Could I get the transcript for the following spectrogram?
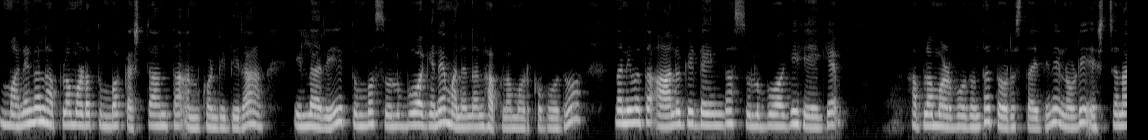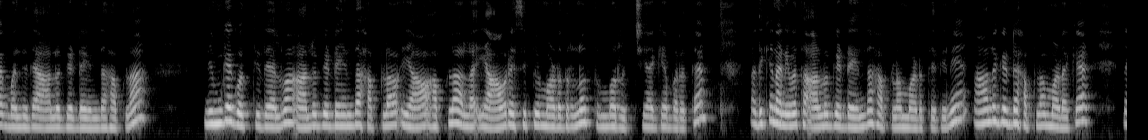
ಮನೆಯಲ್ಲಿ ಹಪ್ಪಳ ಮಾಡೋದು ತುಂಬ ಕಷ್ಟ ಅಂತ ಅಂದ್ಕೊಂಡಿದ್ದೀರಾ ಇಲ್ಲ ರೀ, ತುಂಬ ಸುಲಭವಾಗೇ ಮನೆಯಲ್ಲಿ ಹಪ್ಪಳ ಮಾಡ್ಕೋಬೋದು. ನಾನಿವತ್ತು ಆಲೂಗೆಡ್ಡೆಯಿಂದ ಸುಲಭವಾಗಿ ಹೇಗೆ ಹಪ್ಪಳ ಮಾಡ್ಬೋದು ಅಂತ ತೋರಿಸ್ತಾ ಇದ್ದೀನಿ. ನೋಡಿ, ಎಷ್ಟು ಚೆನ್ನಾಗಿ ಬಂದಿದೆ ಆಲೂಗೆಡ್ಡೆಯಿಂದ ಹಪ್ಪಳ ನಿಮಗೆ ಗೊತ್ತಿದೆ ಅಲ್ವಾ, ಆಲೂಗೆಡ್ಡೆಯಿಂದ ಹಪ್ಪಳ ಯಾವ ಹಪ್ಪಳ ಅಲ್ಲ, ಯಾವ ರೆಸಿಪಿ ಮಾಡಿದ್ರೂ ತುಂಬ ರುಚಿಯಾಗೇ ಬರುತ್ತೆ. ಅದಕ್ಕೆ ನಾನಿವತ್ತು ಆಲೂಗೆಡ್ಡೆಯಿಂದ ಹಪ್ಪಳ ಮಾಡ್ತಿದ್ದೀನಿ. ಆಲೂಗೆಡ್ಡೆ ಹಪ್ಪಳ ಮಾಡೋಕ್ಕೆ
